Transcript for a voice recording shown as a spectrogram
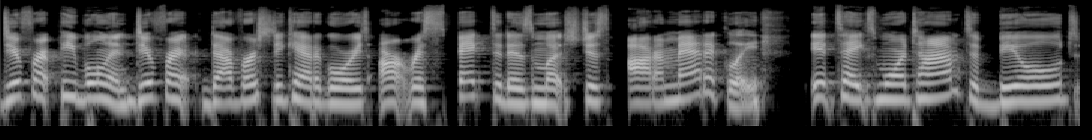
different people in different diversity categories aren't respected as much just automatically. It takes more time to build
